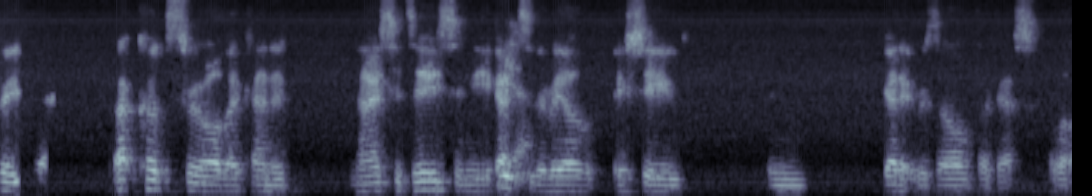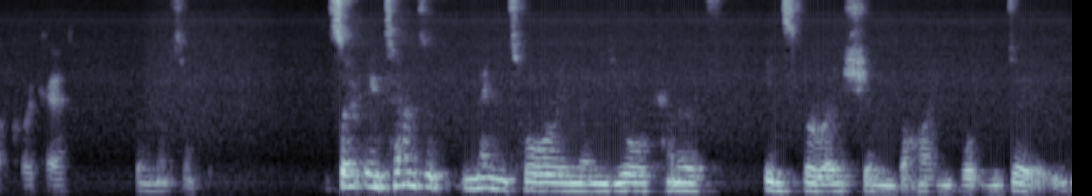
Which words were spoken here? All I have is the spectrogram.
through, that cuts through all the kind of niceties and you get yeah. to the real issue and get it resolved, I guess, a lot quicker. Very much so. So, in terms of mentoring and your kind of inspiration behind what you do,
